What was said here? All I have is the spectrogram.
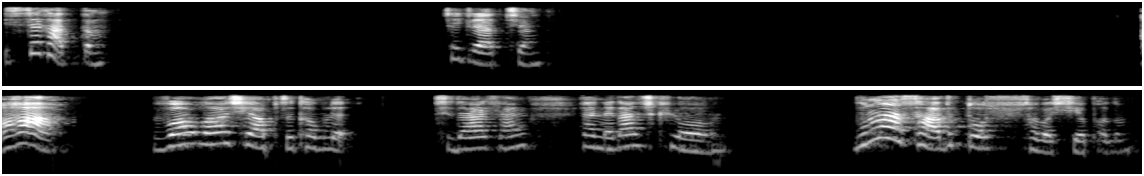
İstek attım. Tekrar atacağım. Aha. Vallahi şey yaptı kabul etti derken ya neden çıkıyor? Bununla sadık dost savaşı yapalım.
